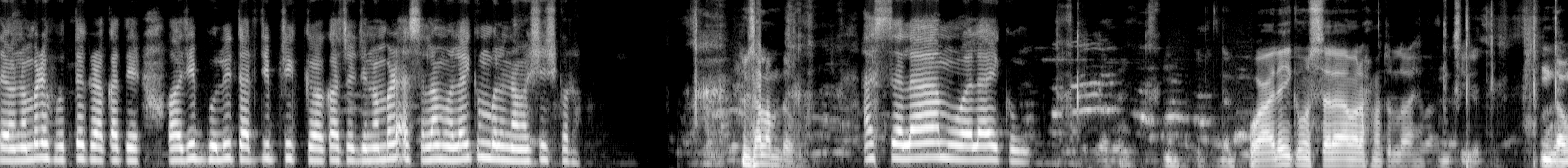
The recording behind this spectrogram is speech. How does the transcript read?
তেরো নম্বরে প্রত্যেক রাখাতে অজিব গুলি জীব ঠিক রাখা চোদ্দ নম্বরে আসসালামু আলাইকুম বলে নামাজ শেষ করো। তুমি সালাম দাও। আসসালামু আলাইকুম। ওয়ালাইকুম আসসালাম রহমতুল্লাহ ঠিক আছে। যাও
